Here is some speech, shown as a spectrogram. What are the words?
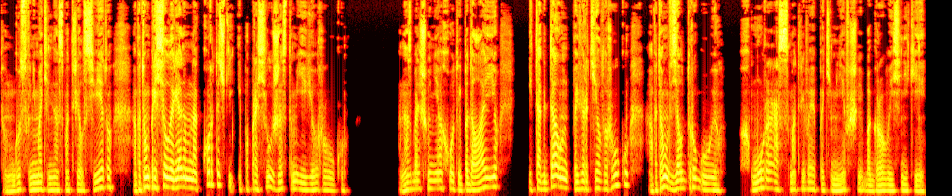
Тунгус внимательно осмотрел Свету, а потом присел рядом на корточки и попросил жестом ее руку. Она с большой неохотой подала ее, и тогда он повертел руку, а потом взял другую, хмуро рассматривая потемневшие багровые синяки.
